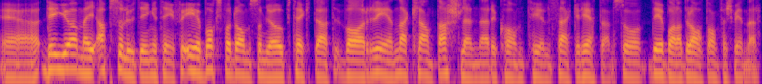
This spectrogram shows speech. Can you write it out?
Eh, det gör mig absolut ingenting, för e-box var de som jag upptäckte att var rena klantarslen när det kom till säkerheten, så det är bara bra att de försvinner.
